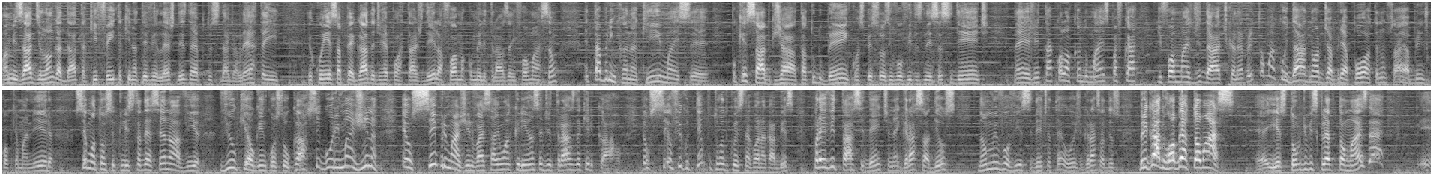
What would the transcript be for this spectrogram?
uma amizade de longa data aqui, feita aqui na TV Leste, desde a época do Cidade Alerta. E eu conheço a pegada de reportagem dele, a forma como ele traz a informação. A gente tá brincando aqui, mas é, porque sabe que já está tudo bem com as pessoas envolvidas nesse acidente. Né? A gente está colocando mais para ficar de forma mais didática, né? Para gente tomar cuidado na hora de abrir a porta, não sai abrindo de qualquer maneira. Você motociclista está descendo a via, viu que alguém encostou o carro, segura. Imagina, eu sempre imagino, vai sair uma criança de trás daquele carro. Eu, eu fico o tempo todo com esse negócio na cabeça para evitar acidente, né? Graças a Deus não me envolvi em acidente até hoje, graças a Deus. Obrigado, Roberto Tomás. É, e esse tombo de bicicleta Tomás né,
